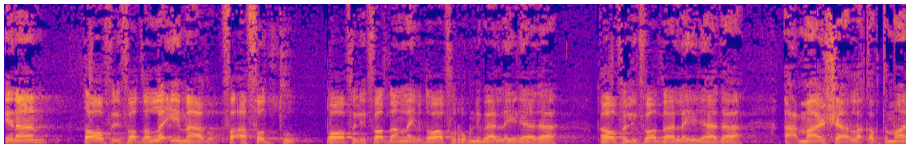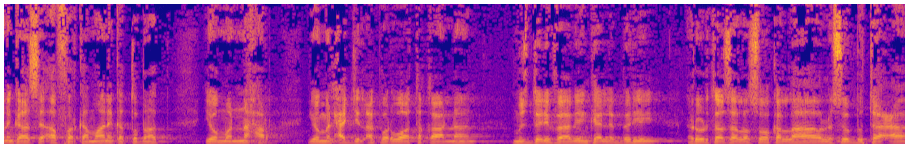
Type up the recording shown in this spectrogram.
inaan dawaaf ifaada la imaado faafadtu dawaaf rugni baa la yidhaahdaa dawaaf ifaada la yidhaahdaa acmaasha la qabto maalinkaasee afarka maalinka tobnaad yowm الnaxr yowm alxaji اlakbar waa taqaanaan musdelifa habeenkaa la baryey aroortaasaa lasoo kal lahaa oo lasoo butaacaa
